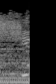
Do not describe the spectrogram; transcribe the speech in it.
wish you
